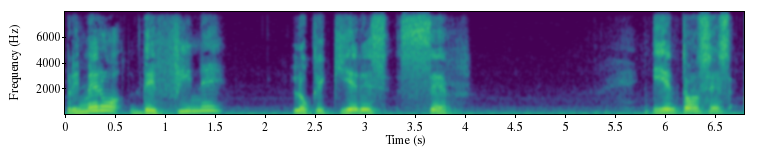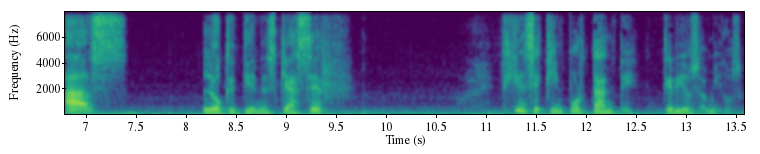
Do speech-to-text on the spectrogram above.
primero define lo que quieres ser y entonces haz lo que tienes que hacer. Fíjense qué importante, queridos amigos.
